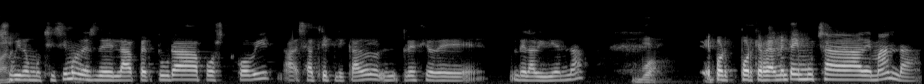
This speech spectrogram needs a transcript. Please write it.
subido muchísimo. Desde la apertura post-COVID se ha triplicado el precio de, la vivienda. Eh, porque realmente hay mucha demanda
